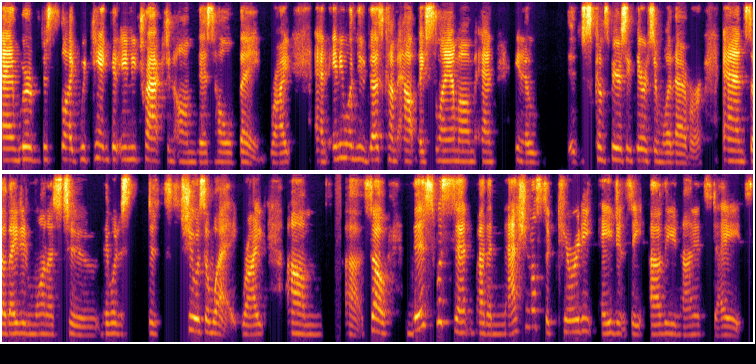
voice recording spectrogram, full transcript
And we're just like, we can't get any traction on this whole thing, right? And anyone who does come out, they slam them and, you know, it's conspiracy theorists and whatever. And so they didn't want us to, they would just shoo us away, right? Um, uh, so this was sent by the National Security Agency of the United States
